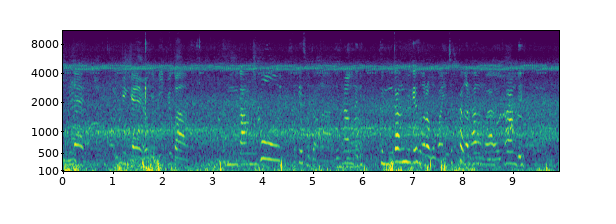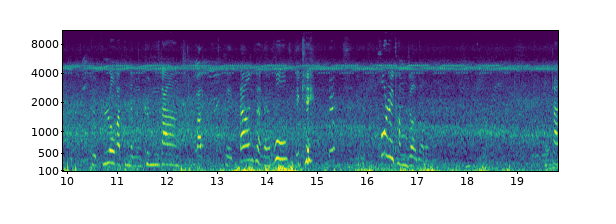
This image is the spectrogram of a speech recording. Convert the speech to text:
근데 웃긴 게 여기 리뷰가 금강호 휴게소잖아. 근데 사람들이 금강 휴게소라고 많이 착각을 하는 거야. 여기 사람들이 그 블로그 같은 데 보면 금강 막그 다운표현에 호 이렇게 호를 강조하더라. 다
